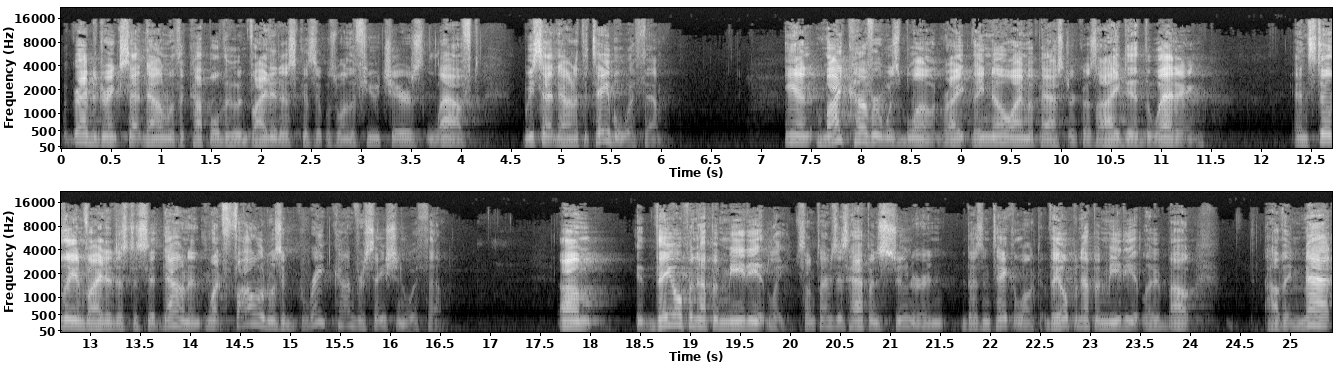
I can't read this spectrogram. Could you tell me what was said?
we grabbed a drink, sat down with a couple who invited us because it was one of the few chairs left. We sat down at the table with them. And my cover was blown, right? They know I'm a pastor because I did the wedding. And still, they invited us to sit down. And what followed was a great conversation with them. Um, they opened up immediately. Sometimes this happens sooner and doesn't take a long time. They opened up immediately about how they met,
